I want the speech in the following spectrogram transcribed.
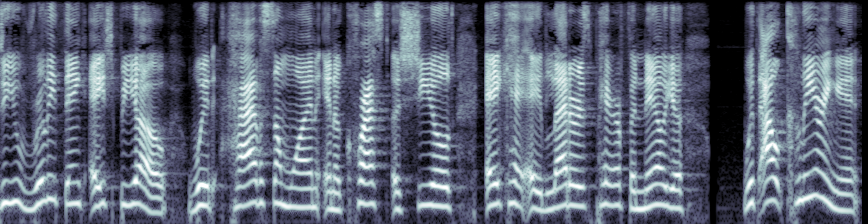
do you really think HBO would have someone in a crest, a shield, aka letters, paraphernalia, without clearing it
